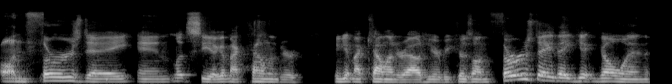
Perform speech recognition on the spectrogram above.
on Thursday, and let's see, I got my calendar. Let get my calendar out here because on Thursday they get going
